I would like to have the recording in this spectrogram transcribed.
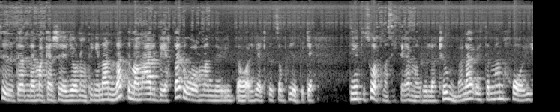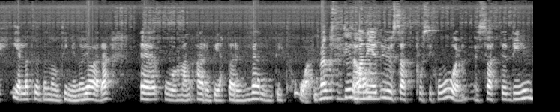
tiden där man kanske gör någonting annat, där man arbetar då om man nu inte har heltid som politiker. Det är ju inte så att man sitter hemma och rullar tummarna utan man har ju hela tiden någonting att göra. Eh, och man arbetar väldigt hårt. men det, Och Man är ja. i en utsatt position. Så att det är ju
